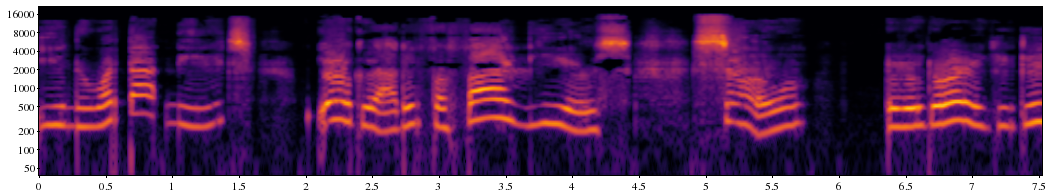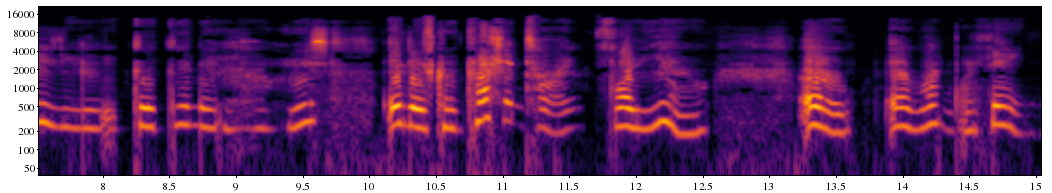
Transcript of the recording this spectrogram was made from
You know what that means. You're grounded for five years. So, in order to you this, it is concussion time for you. Oh, and one more thing.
